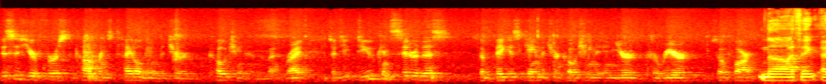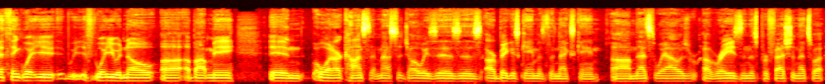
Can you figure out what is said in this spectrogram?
this is your first conference title game that you're coaching in, right? So do you, do you consider this the biggest game that you're coaching in your career so far? No, I think I think what you if what you would know uh, about me and what our constant message always is is our biggest game is the next game. Um, that's the way I was uh, raised in this profession. That's what,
